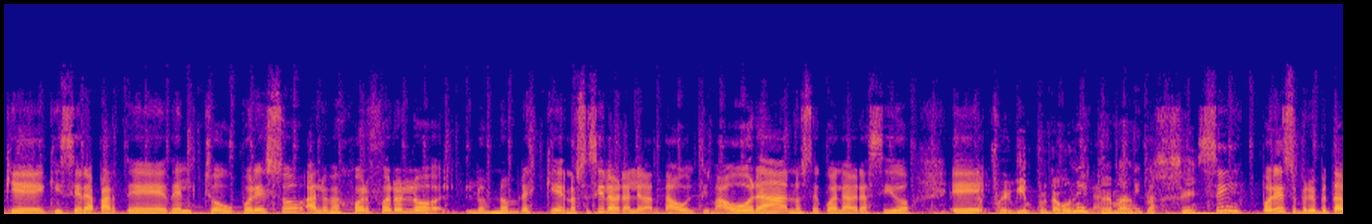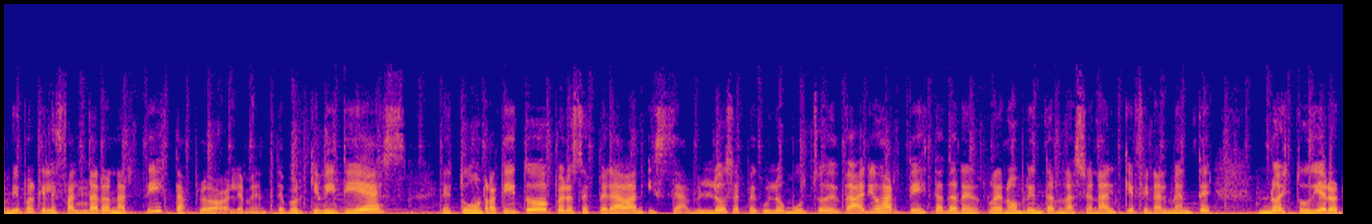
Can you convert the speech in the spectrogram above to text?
que quisiera parte del show. Por eso, a lo mejor fueron los nombres que, no sé si habrá levantado a última hora, no sé cuál habrá sido. Eh, Fue bien protagonista, además. Entonces, sí. sí, por eso, pero, también porque le faltaron artistas, probablemente, porque BTS estuvo un ratito, pero se esperaban y se habló, se especuló mucho de varios artistas de renombre internacional que finalmente no estudiaron.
